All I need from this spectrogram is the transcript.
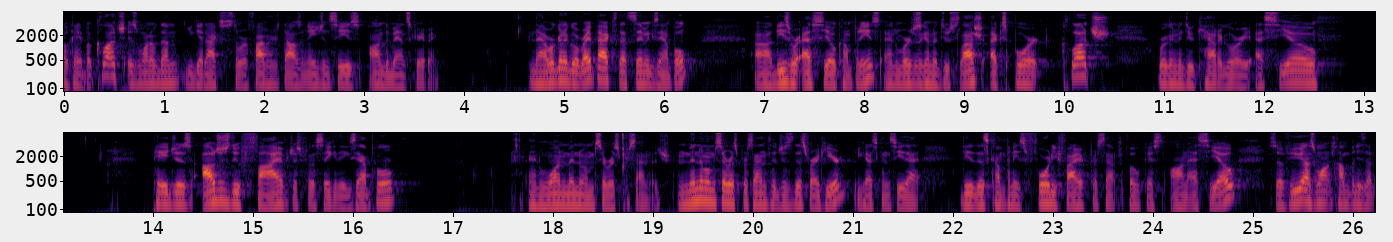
Okay, but Clutch is one of them. You get access to over 500,000 agencies on demand scraping. Now we're going to go right back to that same example. Uh, these were SEO companies, and we're just going to do slash export clutch. We're going to do category SEO pages. I'll just do five just for the sake of the example and one minimum service percentage. And minimum service percentage is this right here. You guys can see that this company is 45% focused on SEO. So if you guys want companies that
